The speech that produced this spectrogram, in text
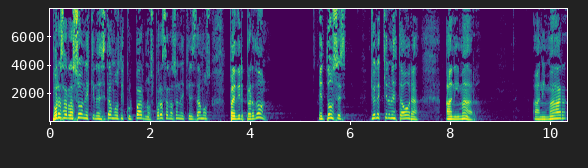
Por esas razones que necesitamos disculparnos, por esas razones que necesitamos pedir perdón. Entonces, yo les quiero en esta hora animar, animar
